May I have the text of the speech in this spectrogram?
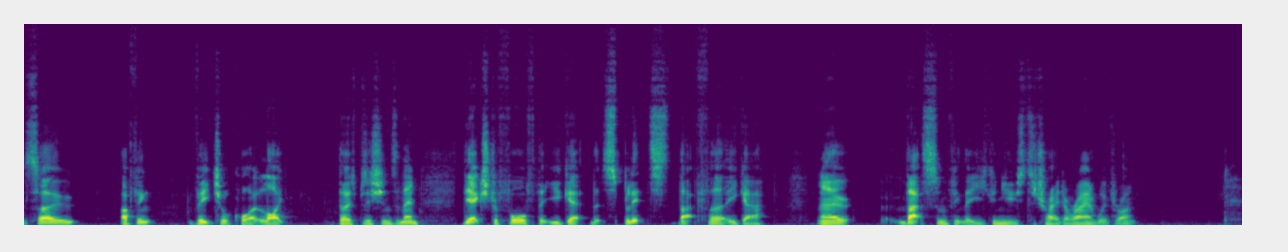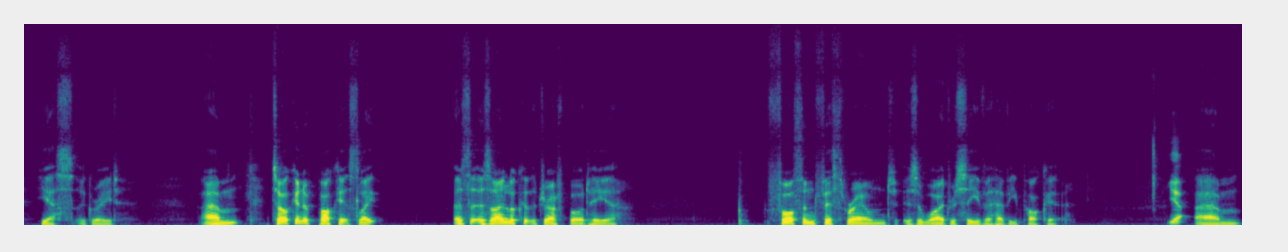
so I think Veach will quite like those positions, and then the extra fourth that you get that splits that thirty gap. Now that's something that you can use to trade around with, right? Yes, agreed. Um, talking of pockets, like as as I look at the draft board here, fourth and fifth round is a wide receiver heavy pocket. Yeah. Um,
